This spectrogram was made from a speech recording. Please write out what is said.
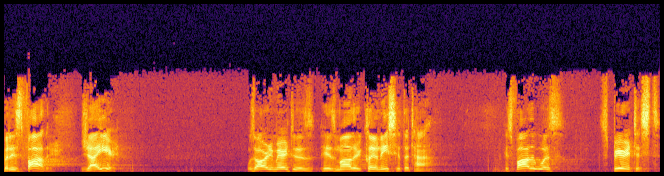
But his father, Jair, was already married to his, his mother, Cleonice, at the time. His father was spiritist,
